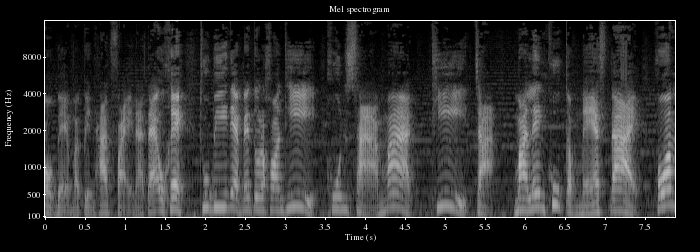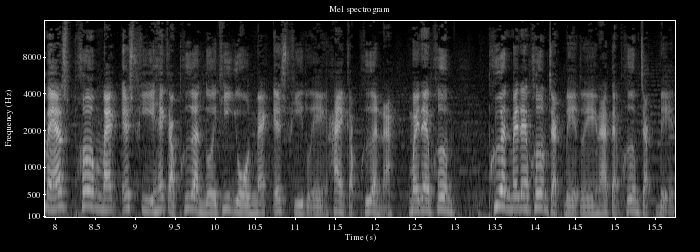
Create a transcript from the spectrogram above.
ออกแบบมาเป็นธาตุไฟนะ แต่โอเค 2B เนี่ยเป็นตัวละครที่คุณสามารถที่จะมาเล่นคู่กับแมสได้ เพราะว่าแมสเพิ่ม Max HP ให้กับเพื่อน โดยที่โยน Max HP ตัวเองให้กับเพื่อนนะ ไม่ได้เพิ่ม เพื่อนไม่ได้เพิ่มจากเบสตัวเองนะ แต่เพิ่มจากเบส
